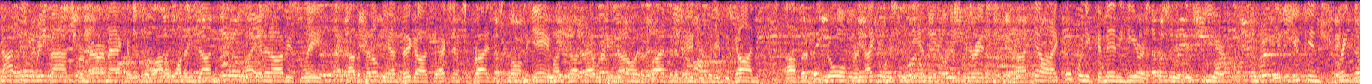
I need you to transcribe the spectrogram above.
Not many rebounds for Merrimack. It was a lot of one and done, uh, and then obviously uh, the penalty on Bigos. Actually, I'm surprised he's still in the game. I thought that would be not only the five-minute major, but he'd be gone. Uh, but a big goal for Nyquist at the end of. Uh, you know, and I think when you come in here, especially this year, if you can shrink the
